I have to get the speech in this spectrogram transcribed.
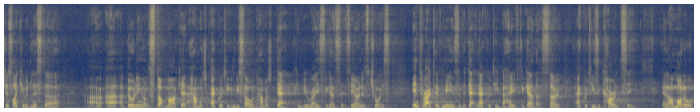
just like you would list a uh, a building on a stock market, how much equity can be sold, and how much debt can be raised against it. It's the owner's choice. Interactive means that the debt and equity behave together. So equity is a currency in our model.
